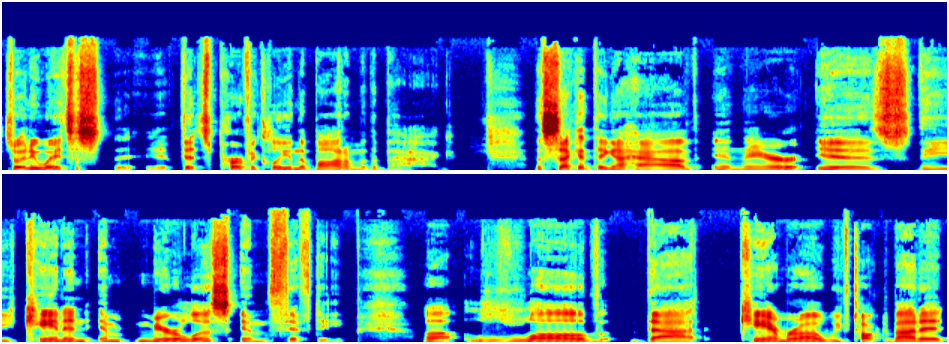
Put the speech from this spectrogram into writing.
So anyway, it's a, it fits perfectly in the bottom of the bag. The second thing I have in there is the Canon M- mirrorless M50. Uh, love that camera. We've talked about it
